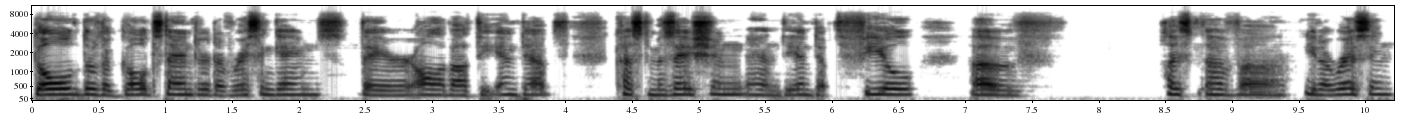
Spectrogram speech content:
gold. They're the gold standard of racing games. They're all about the in-depth customization and the in-depth feel of place of uh, you know racing.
